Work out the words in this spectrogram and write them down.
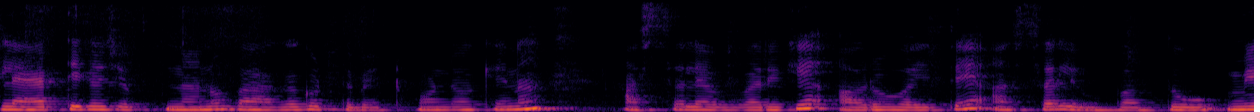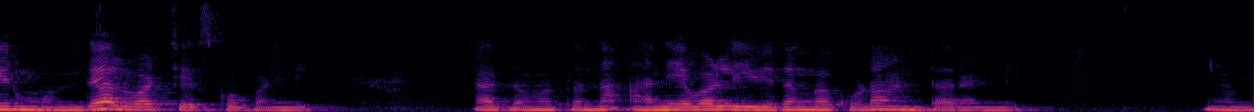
క్లారిటీగా చెప్తున్నాను. బాగా గుర్తుపెట్టుకోండి ఓకేనా? అస్సలు ఎవ్వరికి అరువు అయితే అస్సలు ఇవ్వద్దు మీరు ముందే అలవాటు చేసుకోకండి. అర్థమవుతుందా? అనేవాళ్ళు ఈ విధంగా కూడా అంటారండి. అది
